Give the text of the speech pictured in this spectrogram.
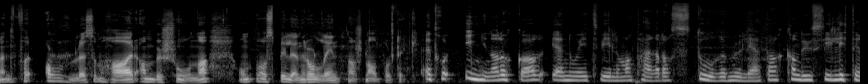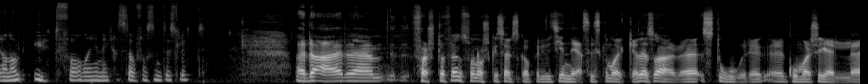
men for alle som har ambisjoner om å spille en rolle i internasjonal politikk. Jeg tror ingen av dere er noe i tvil om at her er det store muligheter. Kan du si litt om utfordringene Kristoffersen, til slutt? Nei, det er eh, Først og fremst for norske selskaper i det kinesiske markedet så er det store eh, kommersielle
